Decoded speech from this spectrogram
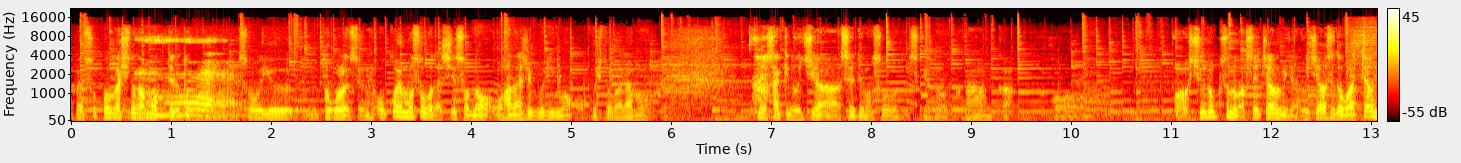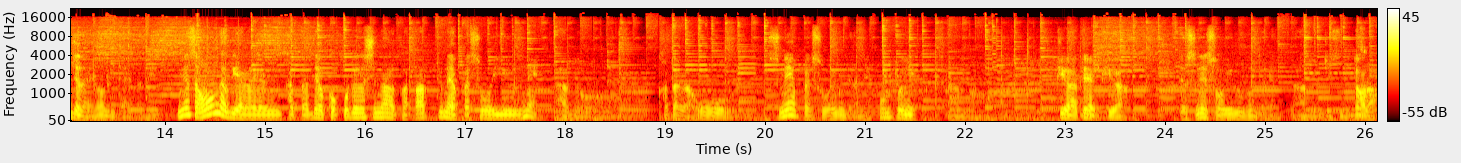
っぱりそこが人が持ってるところがねね、えそういうところですよね。お声もそうだし、そのお話ぶりも、お人柄も、ね、さっきの打ち合わせでもそうですけど、なんか、こう、あ収録するの忘れちゃうみたいな、打ち合わせで終わっちゃうんじゃないのみたいなね。皆さん音楽やられる方では、志のある方っていうのは、やっぱりそういうね、あの、方が多いですね。やっぱりそういう意味ではね、本当に、あの、ピュアではピュアですね、そういう部分でね、あの、実に。だから、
